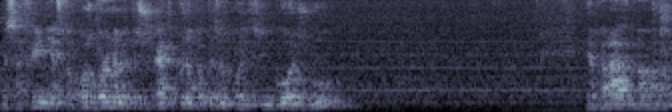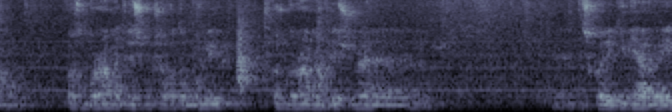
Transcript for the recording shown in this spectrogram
με σαφήνεια στο πώς μπορούν να μετρήσουν κάτι που είναι αποτέλεσμα πολιτισμικού ορισμού. Για παράδειγμα, πώς μπορούμε να μετρήσουμε ξέρω, το bullying, πώς μπορούμε να μετρήσουμε ε, τη σχολική διαρροή.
